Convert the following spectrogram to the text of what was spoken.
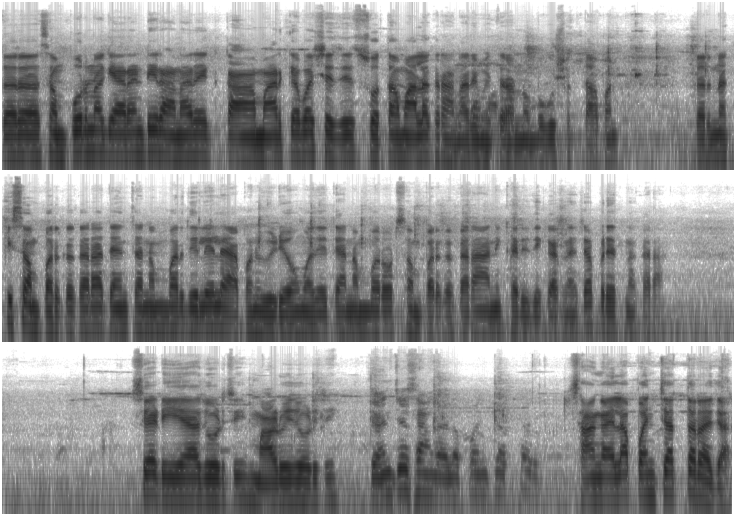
तर संपूर्ण गॅरंटी राहणारे का मार्क्या बशाचे स्वतः मालक राहणारे मित्रांनो बघू शकता आपण. तर नक्की संपर्क करा. त्यांचा नंबर दिलेला आहे. आपण व्हिडिओमध्ये त्या नंबरवर संपर्क करा आणि खरेदी करण्याचा प्रयत्न करा. सेट या जोडची माडवी जोडची. त्यांचे सांगायला पंच्याहत्तर. सांगायला पंच्याहत्तर हजार.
